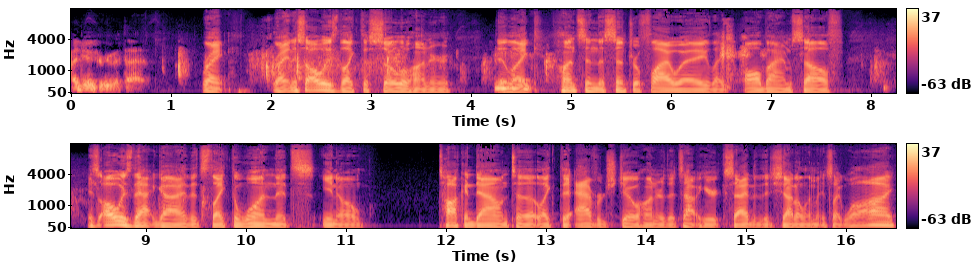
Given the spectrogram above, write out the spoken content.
I do agree with that. Right. Right. And it's always like the solo hunter that Mhm. like hunts in the central flyway, like all by himself. It's always that guy that's like the one that's, you know, talking down to like the average Joe hunter that's out here excited that he shot a limit. It's like, well, I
